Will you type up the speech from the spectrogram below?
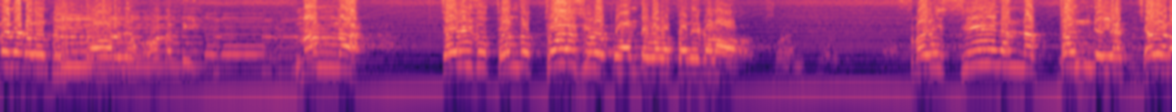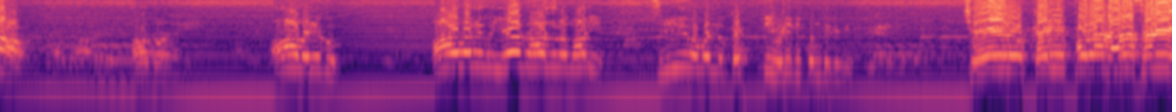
ತಲೆಗಳನ್ನು ತಾರದೆ ಹೋದಲ್ಲಿ. ನನ್ನ ತರಿದು ತಂದು ತೋರಿಸುವೆ ಪಾಂಡವರ ತಲೆಗಳ. ಸ್ಮರಿಸಿ ನನ್ನ ತಂದೆಯ ಚರಣ. ಆವರೆಗೂ ಆವರೆಗೂ ಹೇಗಾದರೂ ಮಾಡಿ ಜೀವವನ್ನು ಗಟ್ಟಿ ಹಿಡಿದುಕೊಂಡಿರುವೆ. ಚೇರು ಕರಿಪುರದ ಅರಸನೇ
